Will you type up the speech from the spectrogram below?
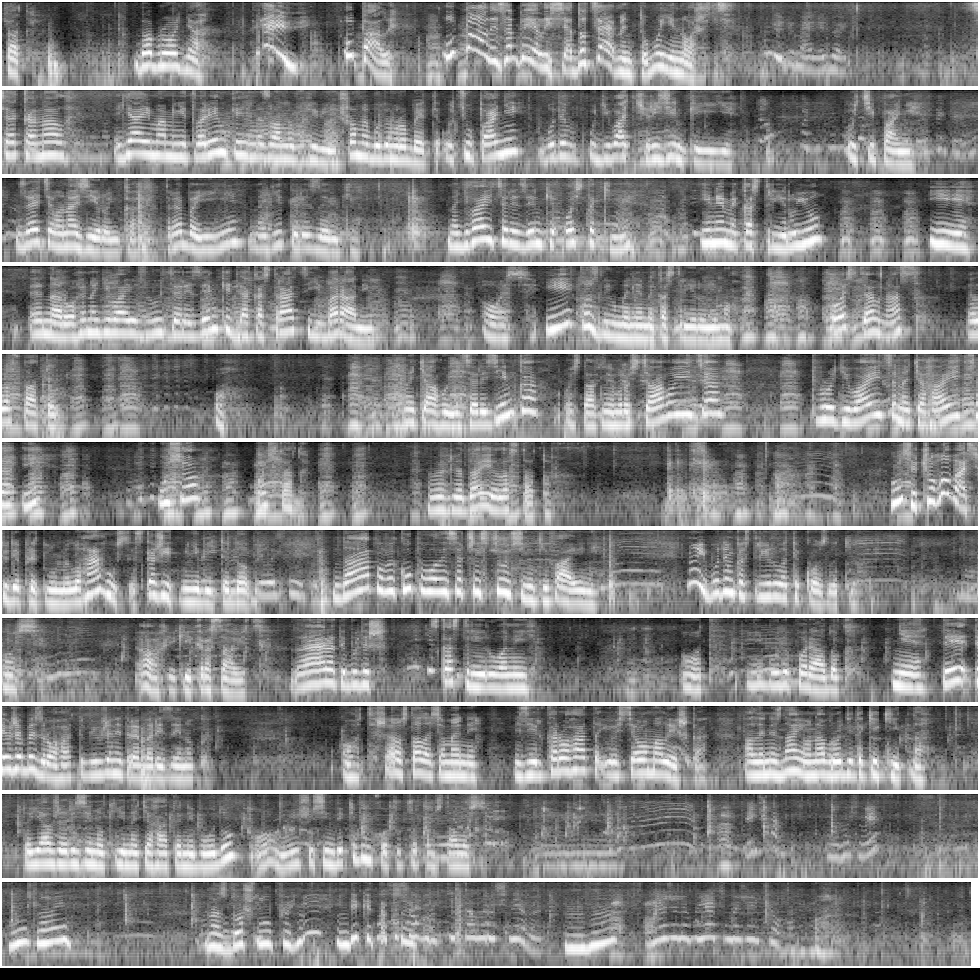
Так. Доброго дня. Ей, Упали. Упали, забилися до цементу мої ножиці. Це канал Я і мамині тваринки, і ми з вами в хліві. Що ми будемо робити? У цю пані будемо удівати резинки її. У ці пані. Зветься вона зіронька. Треба її надіти резинки. Надіваються резинки ось такі. І ними кастрирую. І на роги надіваю, звуться резинки для кастрації баранів. Ось. І козлів ми ними кастрируємо. Ось це в нас еластатор. О. Натягується резинка, ось так ним розтягується, продівається, натягається і усе, ось так виглядає еластатор. Гуси, чого вас сюди притлумило, га, гуси? Скажіть мені, будьте добрі. Да, повикупувалися чистюсінькі, файні. Ну і будемо кастрирувати козликів. Ось. Ах, який красавець. Зараз ти будеш скастрирований. От, і буде порядок. Ні, ти, ти вже без рога, тобі вже не треба резинок. От, ще осталася в мене зірка рогата і ось ця малишка. Але не знаю, вона вроді таки кітна. То я вже резинок її натягати не буду. О, ну і щось індики блін хочуть, що там сталося. Не знаю. Нас дощ лупить. Ні, індики так Що, собі. горобці стали ручними? Угу. Вони ж не бояться майже нічого.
